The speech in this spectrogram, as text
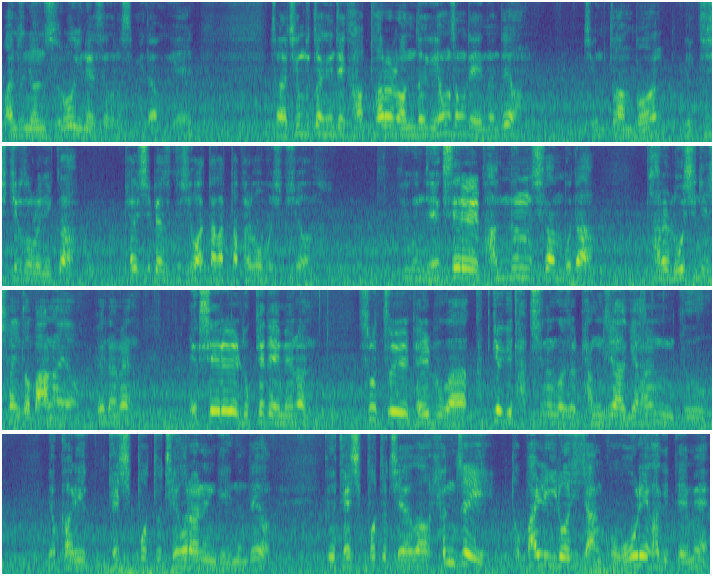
완전 연수로 인해서 그렇습니다. 예. 자 지금부터 굉장히 가파른 언덕이 형성되어 있는데요. 지금부터 한번 90km 도로니까 80에서 90 왔다 갔다 밟아보십시오. 그리고 이제 엑셀을 밟는 시간보다 발을 놓으시는 시간이 더 많아요. 왜냐면 엑셀을 놓게 되면은 스로틀 밸브가 급격히 닫히는 것을 방지하게 하는 그 역할이 대시포트 제어라는 게 있는데요. 그 대시포트 제어가 현저히 더 빨리 이루어지지 않고 오래 가기 때문에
